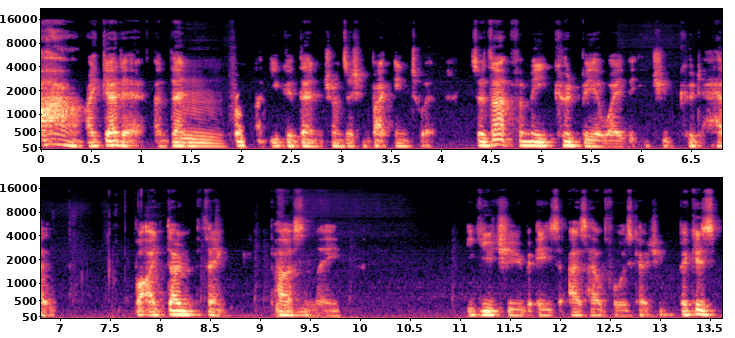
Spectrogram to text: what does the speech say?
ah, I get it, and then Mm. from that you could then transition back into it. So that for me could be a way that YouTube could help, but I don't think personally YouTube is as helpful as coaching because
